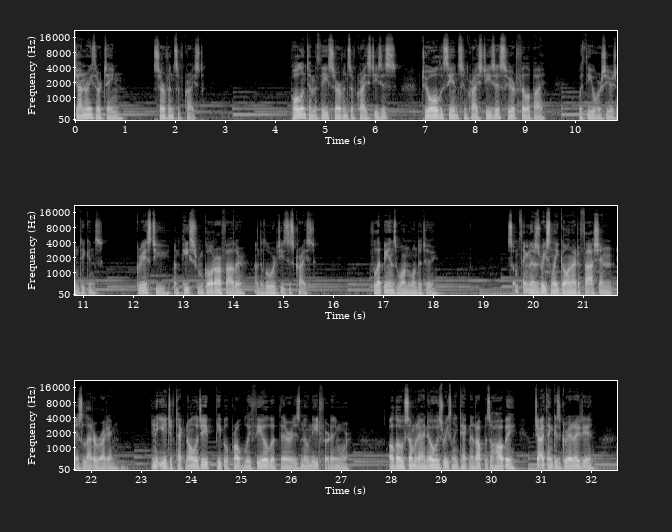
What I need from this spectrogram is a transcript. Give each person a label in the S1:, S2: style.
S1: January 13, Servants of Christ. Paul and Timothy, servants of Christ Jesus, to all the saints in Christ Jesus who are at Philippi, with the overseers and deacons, grace to you and peace from God our Father and the Lord Jesus Christ. Philippians 1 1 2. Something that has recently gone out of fashion is letter writing. In the age of technology, people probably feel that there is no need for it anymore. Although somebody I know has recently taken it up as a hobby, which I think is a great idea,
